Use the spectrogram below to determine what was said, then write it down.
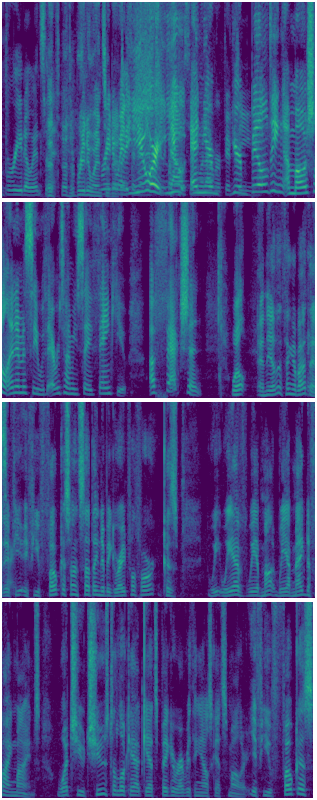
burrito incident. the, the burrito incident. incident. But in you are you 2000, and you're whatever, you're building emotional intimacy with every time you say thank you. Affection. Well, and the other thing about that, if you if you focus on something to be grateful for, because we, we have we have we have magnifying minds. What you choose to look at gets bigger. Everything else gets smaller. If you focus,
